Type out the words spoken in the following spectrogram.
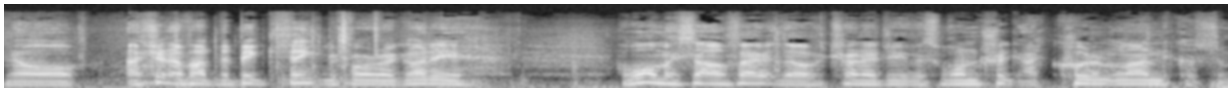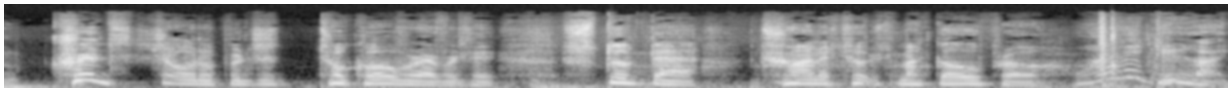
No. I shouldn't have had the big think before I got here. I wore myself out though, trying to do this one trick I couldn't land because some creds showed up and just took over everything. Stood there trying to touch my GoPro. Why do they do that?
